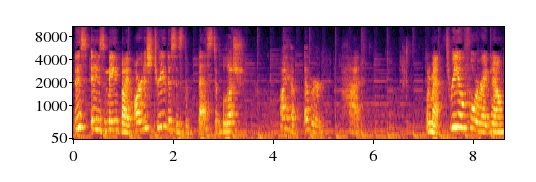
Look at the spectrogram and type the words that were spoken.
This is made by Artistry. This is the best blush I have ever had. What am I at? 304 right now.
